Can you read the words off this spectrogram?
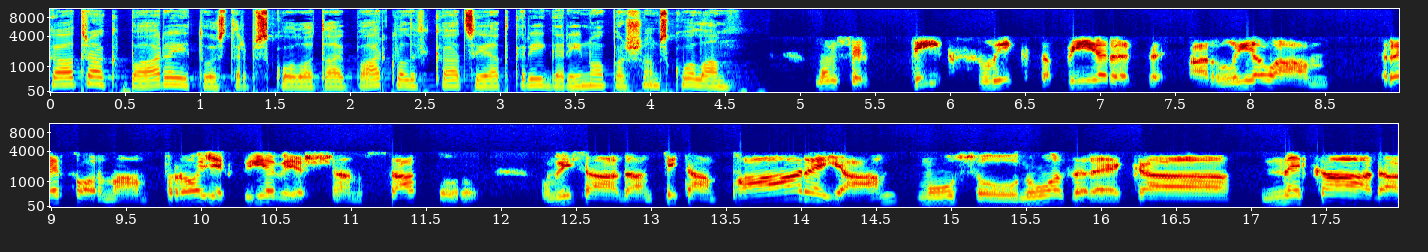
ka ka ātrāk pārēja to starp skolotāju pārkvalifikācija atkarīga arī no pašām skolām. Mums ir tik slikta pieredze ar lielām reformām, projektu ieviešanu, saturu un visādām citām pārējām mūsu nozarē, ka nekādā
